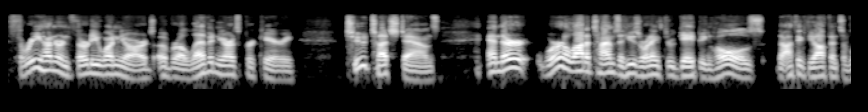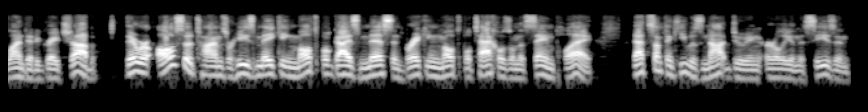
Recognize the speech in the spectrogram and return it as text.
331 yards, over 11 yards per carry, two touchdowns. And there were a lot of times that he was running through gaping holes. I think the offensive line did a great job. There were also times where he's making multiple guys miss and breaking multiple tackles on the same play. That's something he was not doing early in the season.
